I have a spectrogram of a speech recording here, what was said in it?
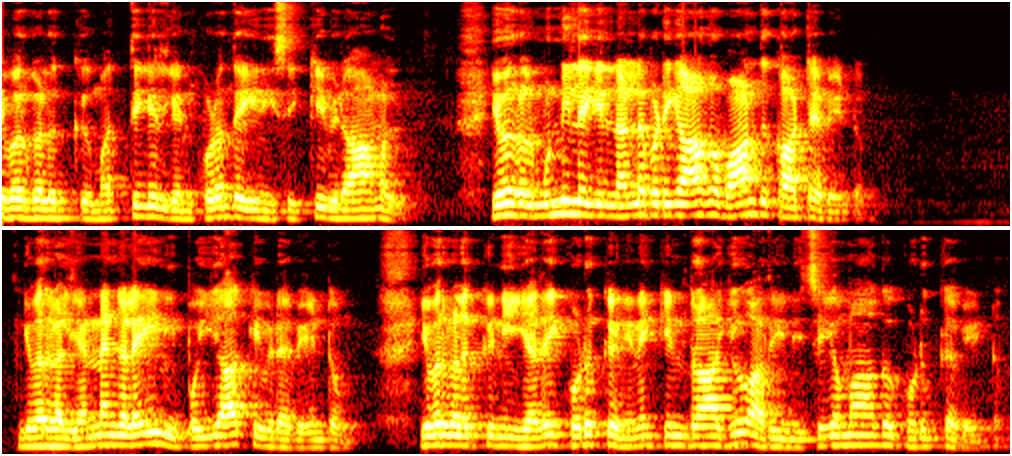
இவர்களுக்கு மத்தியில் என் குழந்தையினை சிக்கிவிடாமல் இவர்கள் முன்னிலையில் நல்லபடியாக வாழ்ந்து காட்ட வேண்டும். இவர்கள் எண்ணங்களை நீ பொய்யாக்கி விட வேண்டும். இவர்களுக்கு நீ எதை கொடுக்க நினைக்கின்றாயோ அதை நிச்சயமாக கொடுக்க வேண்டும்.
